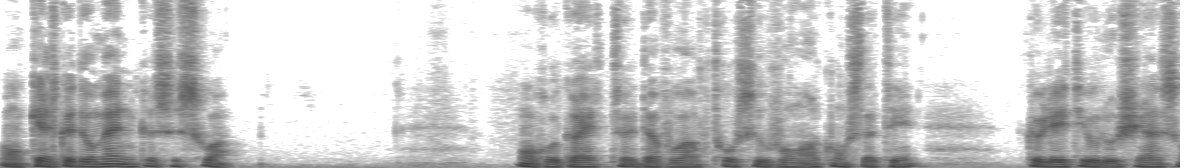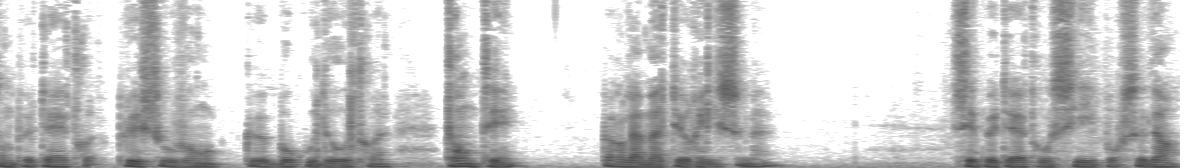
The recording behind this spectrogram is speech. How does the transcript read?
en quelque domaine que ce soit. On regrette d'avoir trop souvent à constater que les théologiens sont peut-être plus souvent que beaucoup d'autres tentés par l'amateurisme. C'est peut-être aussi pour cela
